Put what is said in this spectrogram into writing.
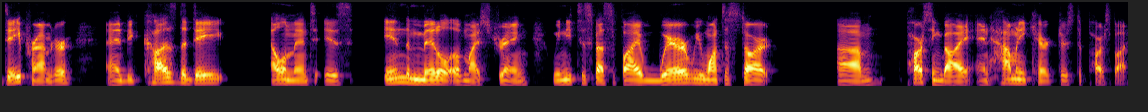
day parameter. And because the day element is in the middle of my string, we need to specify where we want to start um, parsing by and how many characters to parse by.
